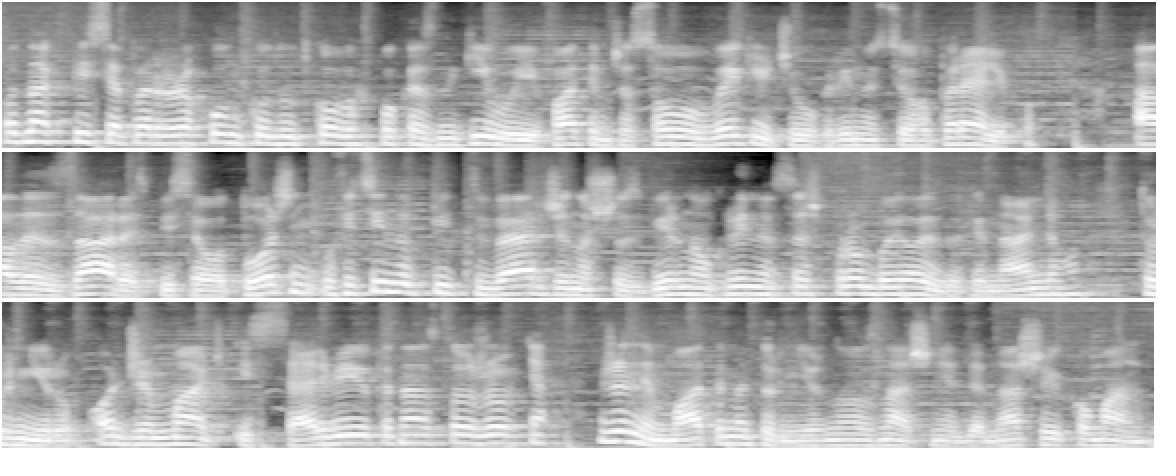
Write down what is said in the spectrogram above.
Однак після перерахунку додаткових показників УЄФА тимчасово виключив Україну з цього переліку. Але зараз, після оточень, офіційно підтверджено, що збірна України все ж пробилась до фінального турніру. Отже, матч із Сербією 15 жовтня вже не матиме турнірного значення для нашої команди.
